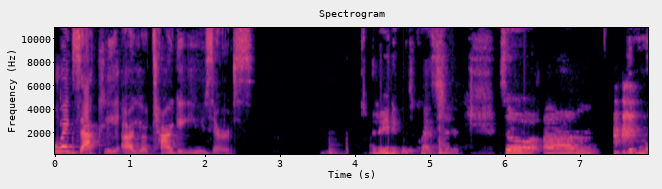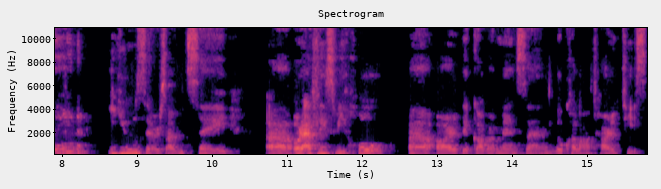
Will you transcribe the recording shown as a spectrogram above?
who exactly are your target users? Really good question. So um, the main users, I would say, uh, or at least we hope, uh, are the governments and local authorities.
